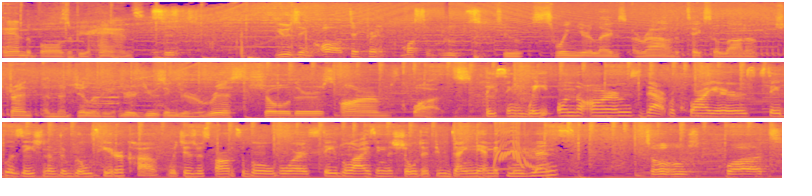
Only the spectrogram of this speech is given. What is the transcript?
and the balls of your hands. Sit using all different muscle groups to swing your legs around. It takes a lot of strength and agility. You're using your wrists, shoulders, arms, quads. Placing weight on the arms that requires stabilization of the rotator cuff, which is responsible for stabilizing the shoulder through dynamic movements. Toes, quads,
